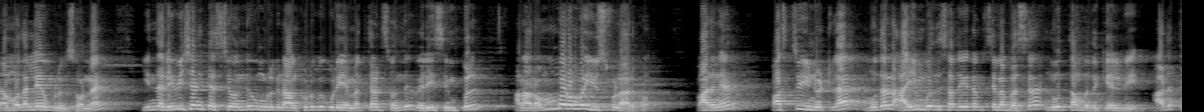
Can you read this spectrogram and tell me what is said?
நான் முதல்ல உங்களுக்கு சொன்னேன். இந்த ரிவிஷன் டெஸ்ட் வந்து உங்களுக்கு நான் கொடுக்கக்கூடிய மெத்தட்ஸ் வந்து வெரி சிம்பிள் ஆனால் ரொம்ப ரொம்ப யூஸ்ஃபுல்லாக இருக்கும். பாருங்கள் ஃபஸ்ட்டு யூனிட்ல முதல் ஐம்பது சதவீதம் சிலபஸை நூற்றம்பது கேள்வி. அடுத்த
